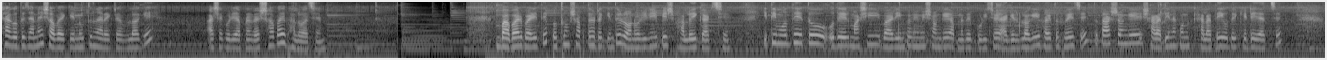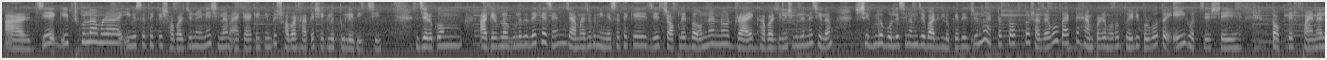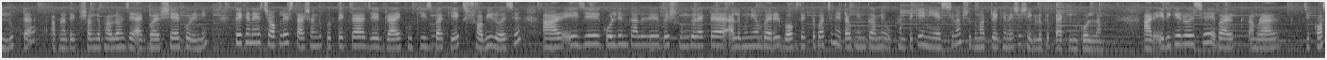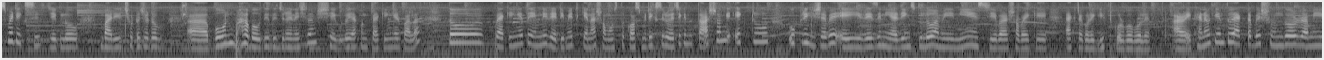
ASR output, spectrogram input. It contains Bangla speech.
স্বাগত জানাই সবাইকে নতুন আর একটা ব্লগে আশা করি আপনারা সবাই ভালো আছেন। বাবার বাড়িতে প্রথম সপ্তাহটা কিন্তু রণরিনীর বেশ ভালোই কাটছে। ইতিমধ্যে তো ওদের মাসি বা রিম্পা মিমির সঙ্গে আপনাদের পরিচয় আগের ব্লগেই হয়তো হয়েছে। তো তার সঙ্গে সারাদিন এখন খেলাতেই ওদের কেটে যাচ্ছে। আর যে গিফটগুলো আমরা ইউএসএ থেকে সবার জন্য এনেছিলাম, একে একে কিন্তু সবার হাতে সেগুলো তুলে দিচ্ছি। যেরকম আগের ব্লগগুলোতে দেখেছেন যে আমরা যখন ইউএসএ থেকে যে চকলেট বা অন্যান্য ড্রাই খাবার জিনিসগুলো এনেছিলাম, সেগুলো বলেছিলাম যে বাড়ির লোকেদের জন্য একটা তত্ত্ব সাজাবো বা একটা হ্যাম্পারের মতো তৈরি করব। তো এই হচ্ছে সেই তত্ত্বের ফাইনাল লুকটা আপনাদের সঙ্গে ভাবলাম যে একবার শেয়ার করে নিই। তো এখানে চকলেটস তার সঙ্গে প্রত্যেকটা যে ড্রাই কুকিজ বা কেকস সবই রয়েছে। আর এই যে গোল্ডেন কালারের বেশ সুন্দর একটা অ্যালুমিনিয়াম ওয়্যারের বক্স দেখতে পাচ্ছেন, এটাও কিন্তু আমি ওখান থেকেই নিয়ে এসেছিলাম। শুধুমাত্র এখানে এসে সেগুলোকে প্যাকিং করলাম। আর এদিকে রয়েছে এবার আমরা যে কসমেটিক্স যেগুলো বাড়ির ছোট ছোট বোন বা বৌদিদের জন্য এনেছিলাম, সেগুলোই এখন প্যাকিংয়ের পালা। তো প্যাকিংয়ে তো এমনি রেডিমেড কেনা সমস্ত কসমেটিক্সই রয়েছে, কিন্তু তার সঙ্গে একটু উপরি হিসেবে এই রেজিন ইয়াররিংসগুলো আমি নিয়ে এসেছি, এবার সবাইকে একটা করে গিফট করব বলে। আর এখানেও কিন্তু একটা বেশ সুন্দর, আমি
